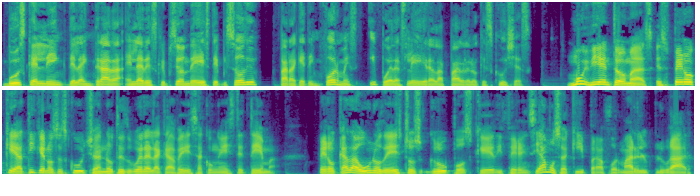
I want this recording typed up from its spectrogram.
Busca el link de la entrada en la descripción de este episodio para que te informes y puedas leer a la par de lo que escuchas. Muy bien, Tomás. Espero que a ti que nos escucha no te duela la cabeza con este tema. Pero cada uno de estos grupos que diferenciamos aquí para formar el plural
